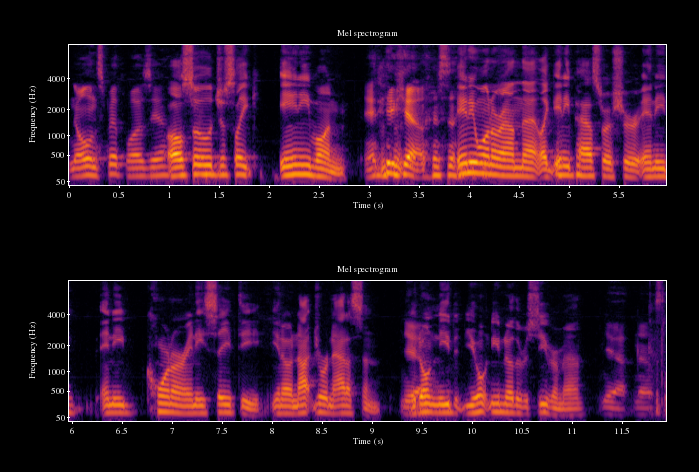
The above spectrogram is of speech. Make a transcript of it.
Nolan Smith was. Yeah, also just like anyone, he, yeah, anyone around that, like any pass rusher, any any corner, any safety. You know, not Jordan Addison. Yeah, You don't need you don't need another receiver, man. yeah, no, Because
